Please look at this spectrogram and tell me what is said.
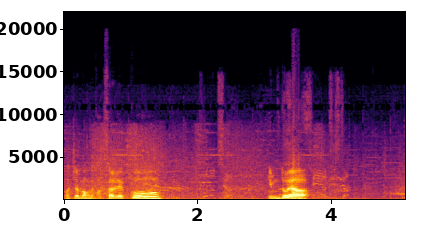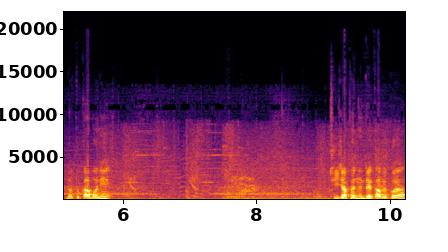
거점 막루 박살냈고. 임도야 너 또 까보니? 뒤잡혔는데 까불 거야?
